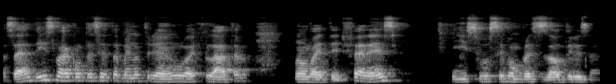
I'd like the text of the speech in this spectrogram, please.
Tá certo? Isso vai acontecer também no triângulo equilátero, não vai ter diferença. E isso vocês vão precisar utilizar.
